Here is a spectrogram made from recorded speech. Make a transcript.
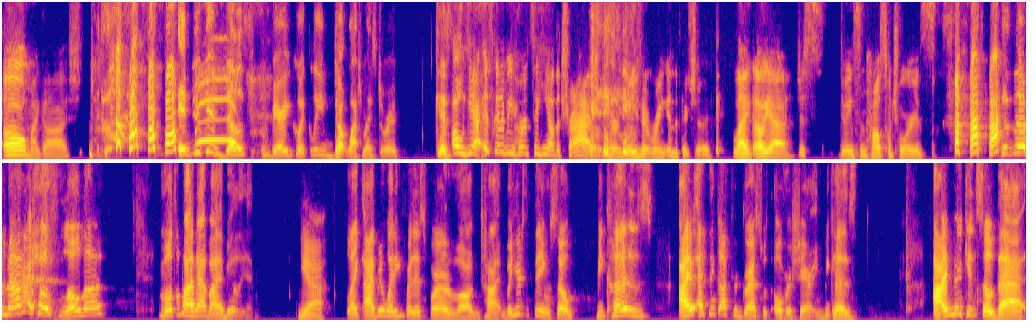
Oh my gosh. if you get jealous very quickly, don't watch my story. Cause oh yeah, it's gonna be her taking out the trash her engagement ring in the picture. Like, oh yeah, just doing some household chores. Because the amount I post Lola, multiply that by a billion. Yeah. Like I've been waiting for this for a long time. But here's the thing. So because I, I think I've progressed with oversharing because I make it so that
